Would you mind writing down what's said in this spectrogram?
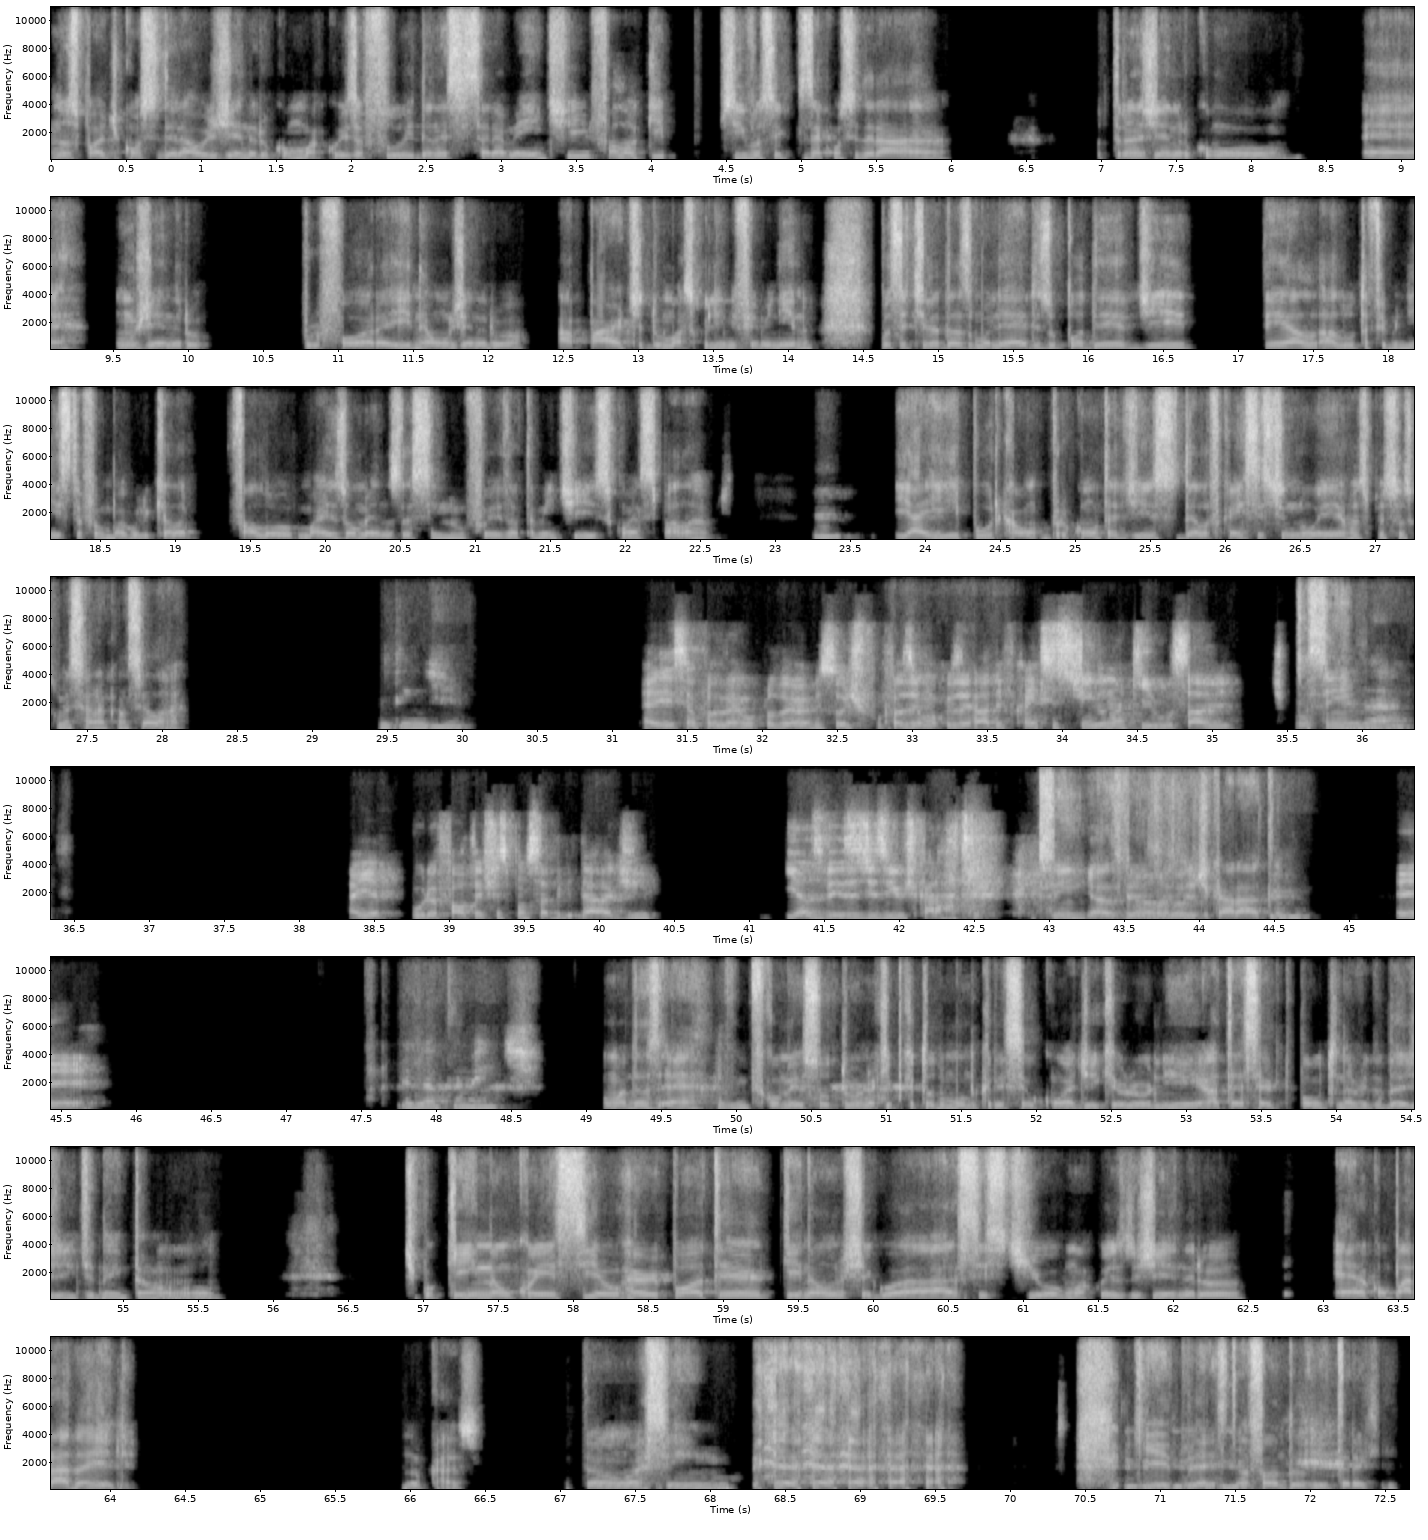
nos pode considerar o gênero como uma coisa fluida necessariamente, e falou que se você quiser considerar o transgênero como é, um gênero por fora aí, né, um gênero à parte do masculino e feminino, você tira das mulheres o poder de ter a, a luta feminista. Foi um bagulho que ela falou mais ou menos assim, não foi exatamente isso com essas palavras. Hum. E aí, por, por conta disso, dela ficar insistindo no erro, as pessoas começaram a cancelar. Entendi. É, esse é o problema. O problema é a pessoa, tipo, fazer uma coisa errada e ficar insistindo naquilo, sabe? Tipo, Sim. Exato. aí é pura falta de responsabilidade e às vezes desvio de caráter. Sim, e às vezes desvio de caráter. É, Exatamente. Uma das. É, ficou meio soturno aqui, porque todo mundo cresceu com a J.K. Rowling até certo ponto na vida da gente, né? Então. Tipo, quem não conhecia o Harry Potter, quem não chegou a assistir alguma coisa do gênero, era comparado a ele. No caso. Então, assim. que é, estamos falando do Victor aqui.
